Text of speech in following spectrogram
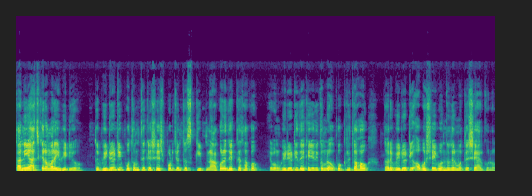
তা নিয়ে আজকের আমার এই ভিডিও। তো ভিডিওটি প্রথম থেকে শেষ পর্যন্ত স্কিপ না করে দেখতে থাকো এবং ভিডিওটি দেখে যদি তোমরা উপকৃত হও, তাহলে ভিডিওটি অবশ্যই বন্ধুদের মধ্যে শেয়ার করো।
